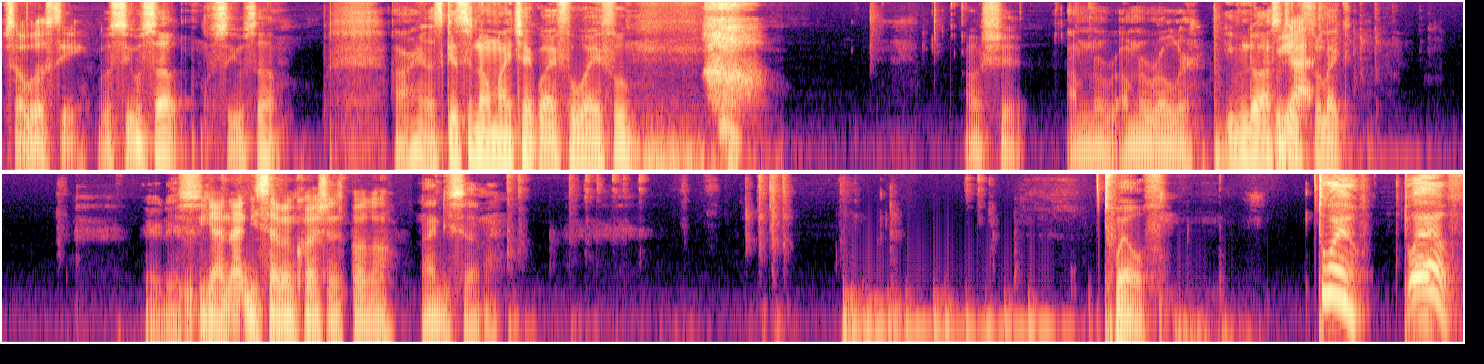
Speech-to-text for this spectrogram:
So we'll see. We'll see what's up. We'll see what's up. All right, let's get to know Mic Check waifu waifu. oh shit. I'm the I'm the roller. Even though I still got- feel like there it is. You got 97 questions, Polo. 97. 12. 12. 12.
